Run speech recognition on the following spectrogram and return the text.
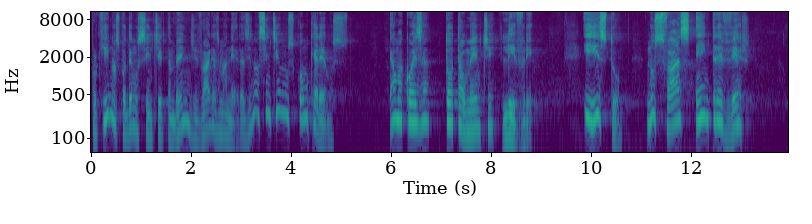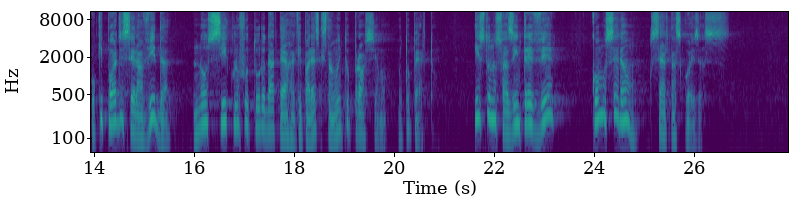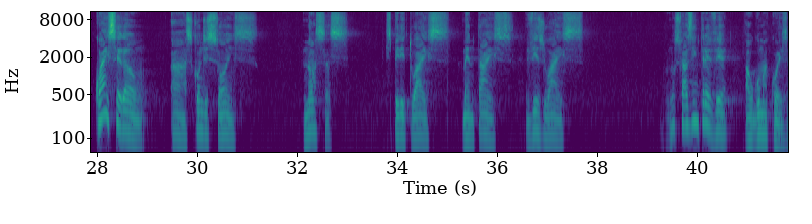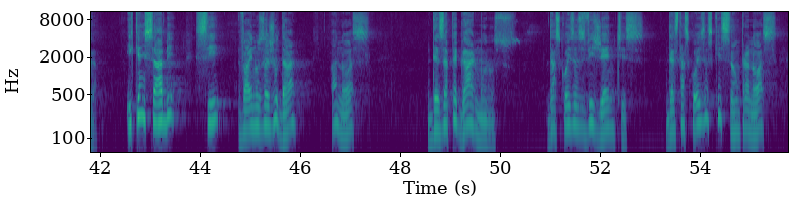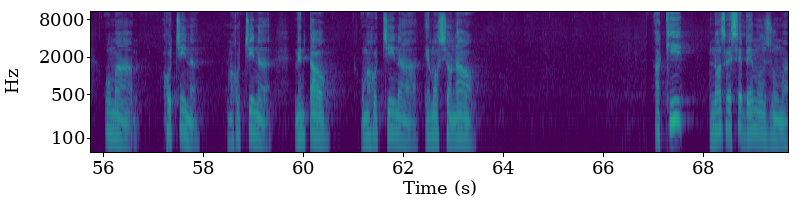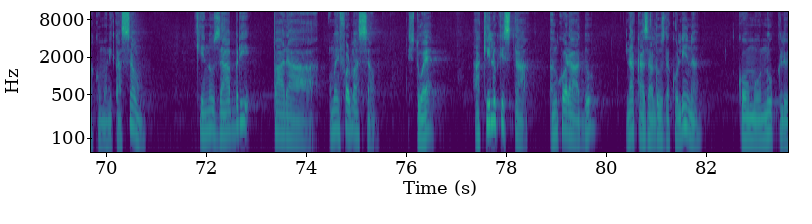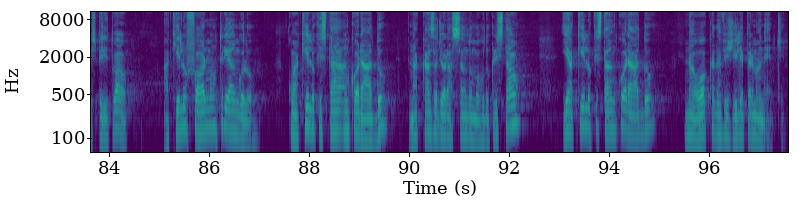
Porque nós podemos sentir também de várias maneiras e nós sentimos como queremos. É uma coisa totalmente livre. E isto nos faz entrever o que pode ser a vida no ciclo futuro da Terra, que parece que está muito próximo, muito perto. Isto nos faz entrever como serão certas coisas. Quais serão as condições nossas, espirituais, mentais, visuais, nos fazem entrever alguma coisa. E quem sabe se vai nos ajudar a nós desapegarmos das coisas vigentes, destas coisas que são para nós uma rotina uma rotina mental, uma rotina emocional. Aqui nós recebemos uma comunicação que nos abre para uma informação, isto é, aquilo que está ancorado na casa luz da colina, como núcleo espiritual, aquilo forma um triângulo com aquilo que está ancorado na casa de oração do Morro do Cristal e aquilo que está ancorado na oca da vigília permanente.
